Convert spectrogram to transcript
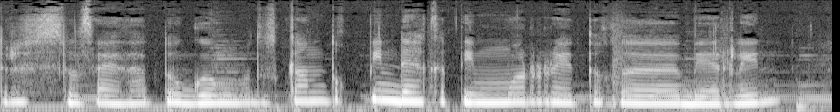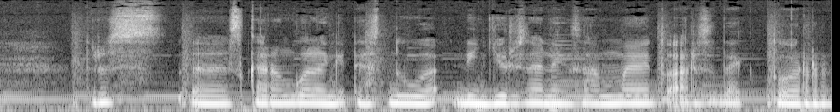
Terus selesai S1 gue memutuskan untuk pindah ke timur yaitu ke Berlin. Terus uh, sekarang gue lagi tes 2 di jurusan yang sama yaitu arsitektur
